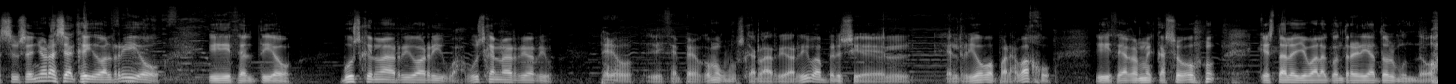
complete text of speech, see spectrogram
su señora se ha caído al río! Y dice el tío, búsquenla río arriba, búsquenla río arriba. Pero, y dicen, ¿pero cómo buscarla río arriba? Pero si el, el río va para abajo. Y dice, háganme caso, que esta le lleva a la contraria a todo el mundo.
